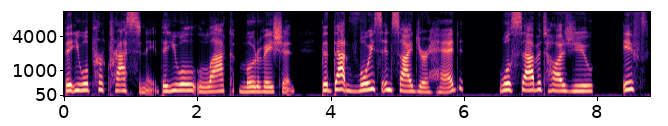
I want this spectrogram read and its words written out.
that you will procrastinate, that you will lack motivation, that that voice inside your head will sabotage you if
